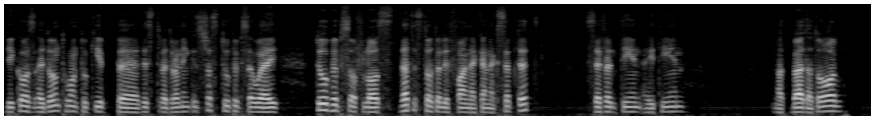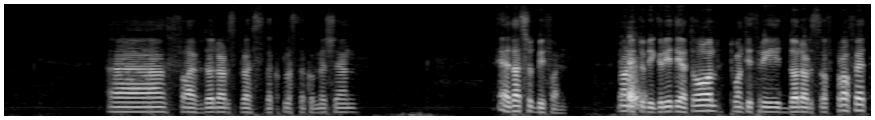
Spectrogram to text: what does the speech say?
because I don't want to keep uh, this thread running. It's just 2 pips away, 2 pips of loss. That is totally fine. I can accept it. 17, 18, not bad at all. Uh, $5 plus the, plus the commission. Yeah, that should be fine. No need to be greedy at all. $23 of profit.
